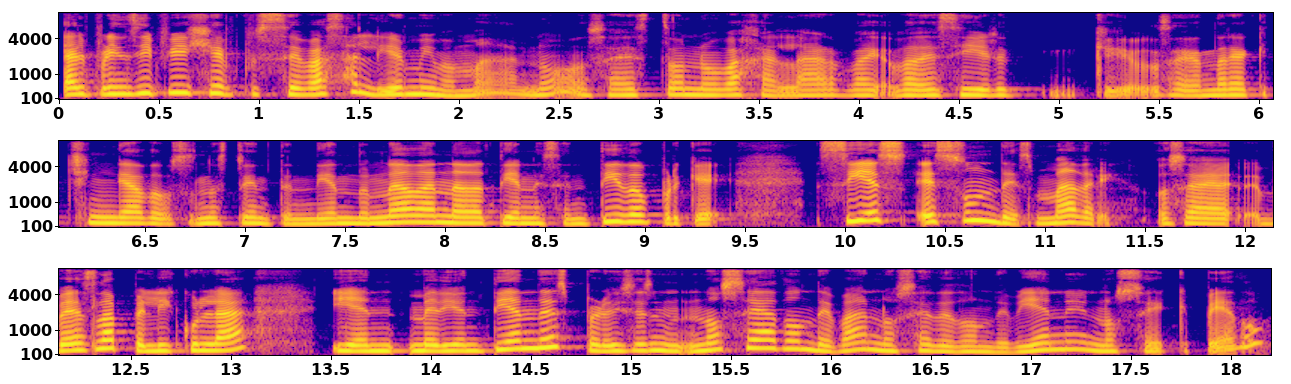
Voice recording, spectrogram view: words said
Al principio dije, pues se va a salir mi mamá, ¿no? O sea, esto no va a jalar, va a decir que, o sea, Andrea, qué chingados, no estoy entendiendo nada, nada tiene sentido, porque sí es, es un desmadre. O sea, ves la película y en, medio entiendes, pero dices, no sé a dónde va, no sé de dónde viene, no sé qué pedo.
